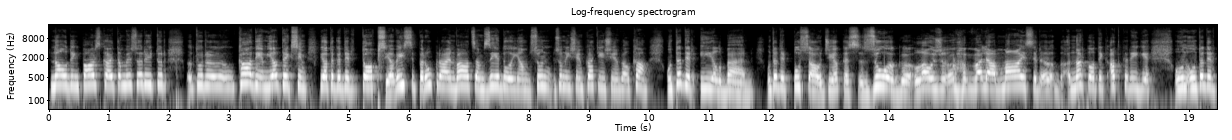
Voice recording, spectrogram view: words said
naudu pārskaitām, mēs arī tur, tur kādiem, ja teiksim, ja tagad ir tops, ja visi par Ukrainu vācam, ziedojam, sun, sunīšiem, kaķīšiem, vēl kam. Un tad ir iela bērni. Un Un tad ir pusauģi, ja, kas zog, lauž vaļā mājas, ir uh, narkotika atkarīgie. Un, un tad ir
